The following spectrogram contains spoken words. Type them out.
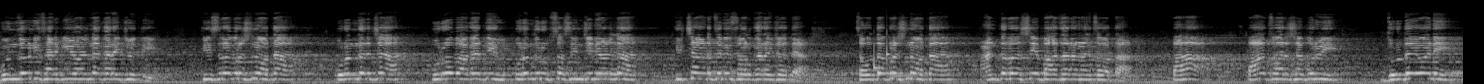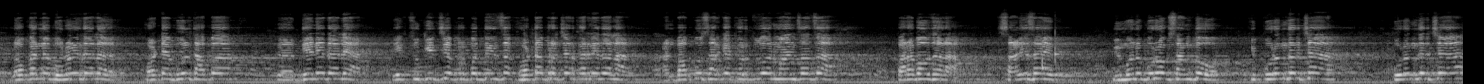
गुंजवणीसारखी योजना करायची होती. तिसरा प्रश्न होता पुरंदरच्या पूर्व भागातील पुरंदर उपसा सिंचन योजना तिच्या अडचणी सॉल्व्ह करायच्या होत्या. चौथा प्रश्न होता आंतरराष्ट्रीय बाजार आणायचा होता. पहा पाच वर्षापूर्वी दुर्दैवाने लोकांना बोलवण्यात आलं खोट्या भूल थापा देण्यात आल्या. एक चुकीच्या पद्धतीचा खोटा प्रचार करण्यात आला आणि बापू सारख्या कर्तृत्वान माणसाचा पराभव झाला. साळेसाहेब मी मनपूर्वक सांगतो की पुरंदरच्या पुरंदरच्या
